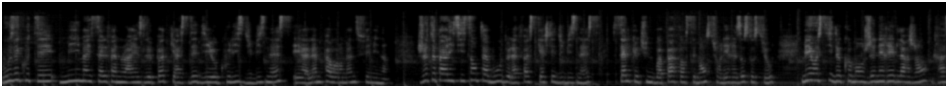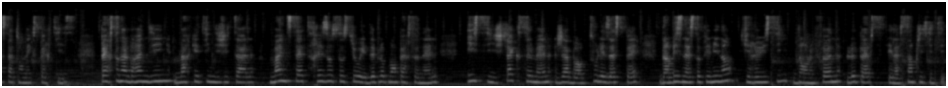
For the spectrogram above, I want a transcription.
Vous écoutez Me, Myself and Rise, le podcast dédié aux coulisses du business et à l'empowerment féminin. Je te parle ici sans tabou de la face cachée du business, celle que tu ne vois pas forcément sur les réseaux sociaux, mais aussi de comment générer de l'argent grâce à ton expertise. Personal branding, marketing digital, mindset, réseaux sociaux et développement personnel. Ici, chaque semaine, j'aborde tous les aspects d'un business au féminin qui réussit dans le fun, le peps et la simplicité.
